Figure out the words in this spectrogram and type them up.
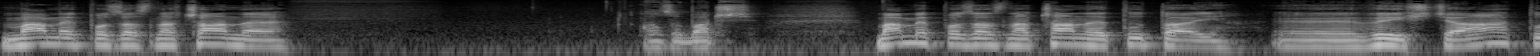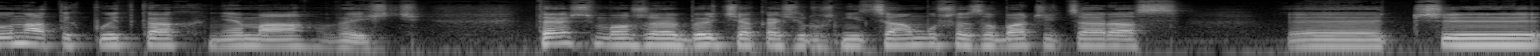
Mamy pozaznaczane o zobaczcie Mamy pozaznaczane tutaj e, wyjścia, tu na tych płytkach nie ma wyjść. Też może być jakaś różnica, muszę zobaczyć zaraz, e, czy,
